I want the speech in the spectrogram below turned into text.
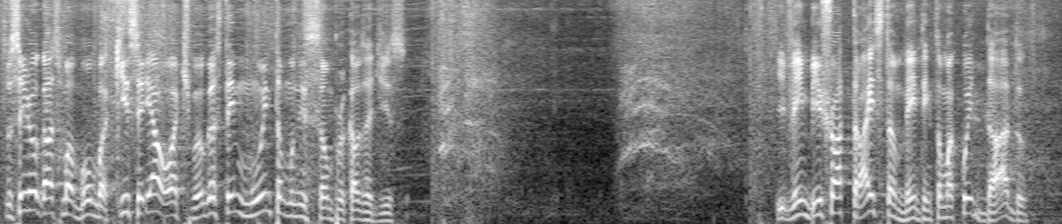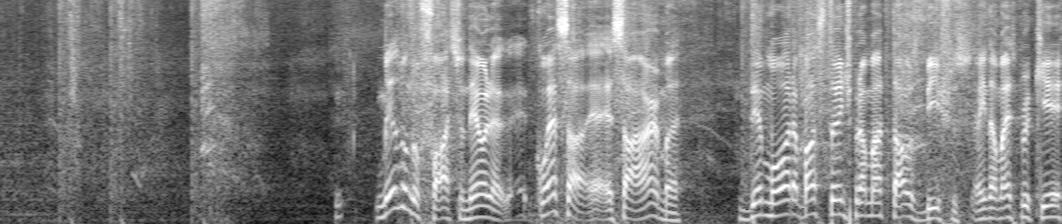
Se você jogasse uma bomba aqui, seria ótimo. Eu gastei muita munição por causa disso. E vem bicho atrás também, tem que tomar cuidado. Mesmo no fácil, né? Olha, com essa, essa arma, demora bastante pra matar os bichos. Ainda mais porque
